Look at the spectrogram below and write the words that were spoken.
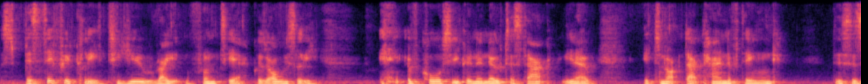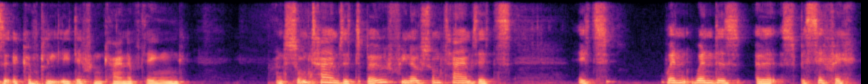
specifically to you, right in front of you, because obviously, of course, you're going to notice that. You know, it's not that kind of thing. This is a completely different kind of thing, and sometimes it's both. You know, sometimes it's it's when when there's a specific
